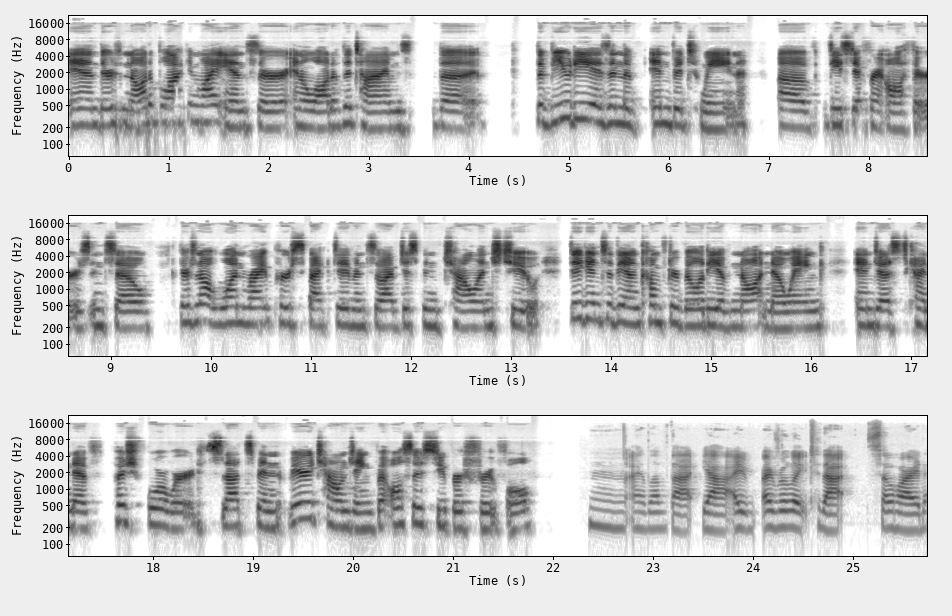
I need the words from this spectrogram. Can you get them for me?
and there's not a black and white answer. And a lot of the times, the the beauty is in the in between of these different authors. And so there's not one right perspective. And so I've just been challenged to dig into the uncomfortability of not knowing and just kind of push forward. So that's been very challenging, but also super fruitful. Hmm, I love that. Yeah, I, I relate to that so hard.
